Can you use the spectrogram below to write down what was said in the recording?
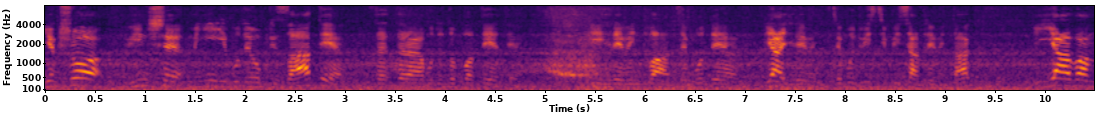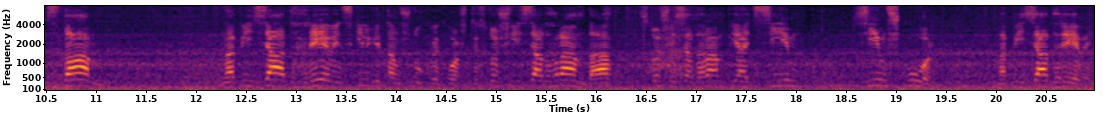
якщо він ще мені її буде обрізати, це треба буде доплатити і гривень 2, це буде 5 гривень, це буде 250 гривень, так? І я вам здам на 50 гривень, скільки там штук ви хочете? 160 грам, да? 160 грам 5, 7, 7 шкур на 50 гривень.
